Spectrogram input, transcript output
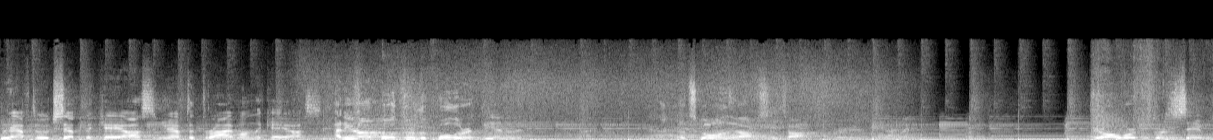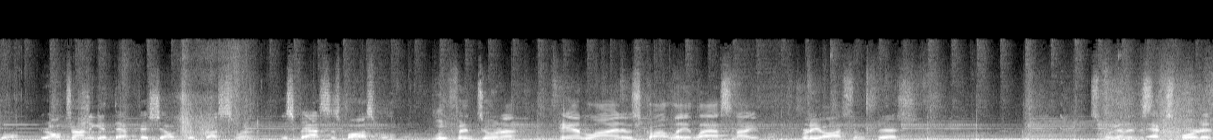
You have to accept the chaos and you have to thrive on the chaos. How do you not go through the cooler at the end of the... Let's go on the opposite and talk. You're all working towards the same goal. You're all trying to get that fish out to the customer as fast as possible. Bluefin tuna, hand line. It was caught late last night. Pretty awesome fish. We're gonna just export it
